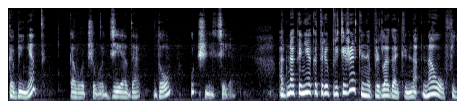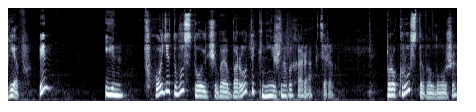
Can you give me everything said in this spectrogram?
Кабинет кого чего, деда, дом учителя. Однако некоторые притяжательные предлагательно наов, ев, ин, ин входят в устойчивые обороты книжного характера. Прокрустово ложе,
